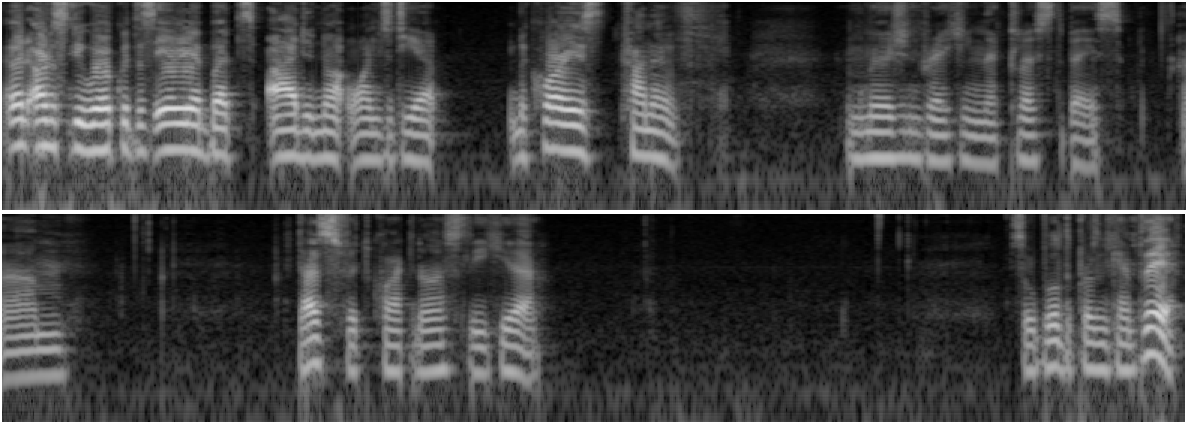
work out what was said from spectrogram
I would honestly work with this area, but I do not want it here. The quarry is kind of immersion breaking that close to the base. Um, does fit quite nicely here. So we'll build the prison camp there.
